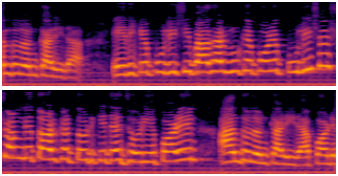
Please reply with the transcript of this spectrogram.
আন্দোলনকারীরা। এদিকে পুলিশি বাধার মুখে পড়ে পুলিশের সঙ্গে তর্কাতর্কিতে জড়িয়ে পড়েন আন্দোলনকারীরা। পরে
